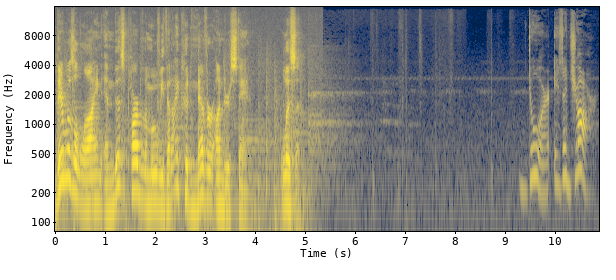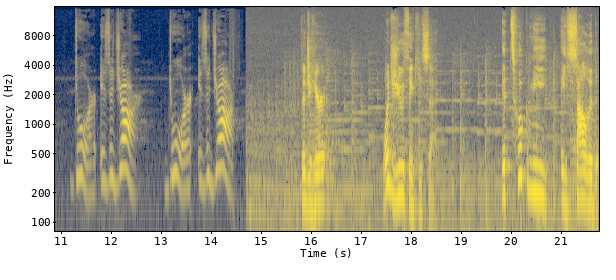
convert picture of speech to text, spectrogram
there was a line in this part of the movie that I could never understand. Listen. Door is ajar. Door is ajar. Door is ajar. Did you hear it? What did you think he said? It took me a solid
